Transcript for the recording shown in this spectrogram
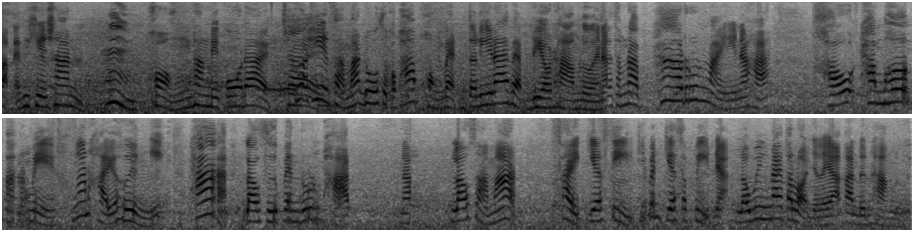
กับแอปพลิเคชันอืมของทางเดโก้ได้ ใช่ เพื่อที่สามารถดูสุขภาพของแบตเตอรี่ได้แบบเรียลไทม์เลยนะสำหรับ 5 รุ่นใหม่นี้นะคะ เขาทำเพิ่มมาน้องเมย์เงื่อนไขก็คืออย่างนี้ ถ้าเราซื้อเป็นรุ่นพาร์ทนะ เราสามารถ ใส่เกียร์4ที่เป็นเกียร์สปีดเนี่ยเราวิ่งได้ตลอดระยะการเดินทางเลย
